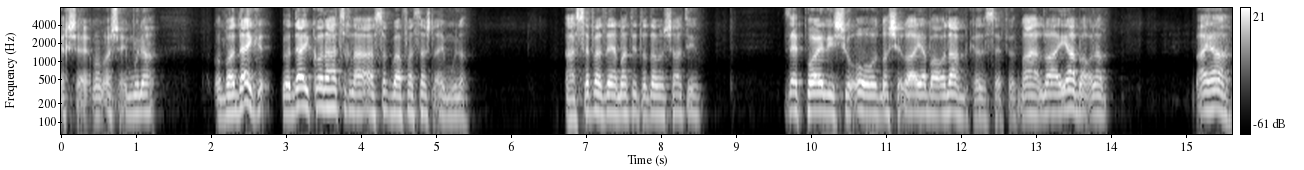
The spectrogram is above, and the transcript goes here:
איך שממש האמונה, ודאי, ודאי כל אחד צריך לעסוק בהפצה של האמונה. הספר הזה, אמרתי את אותם שאלתי, זה פועל ישועות, מה שלא היה בעולם, כזה ספר, מה לא היה בעולם. מה היה?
